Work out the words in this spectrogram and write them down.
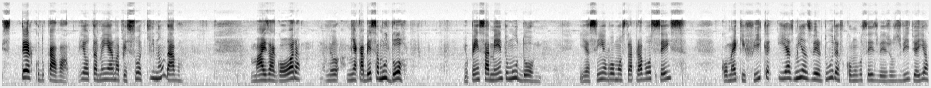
esterco do cavalo. Eu também era uma pessoa que não dava. Mas agora meu, minha cabeça mudou. Meu pensamento mudou. E assim eu vou mostrar para vocês como é que fica e as minhas verduras, como vocês vejam os vídeos aí, ó,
